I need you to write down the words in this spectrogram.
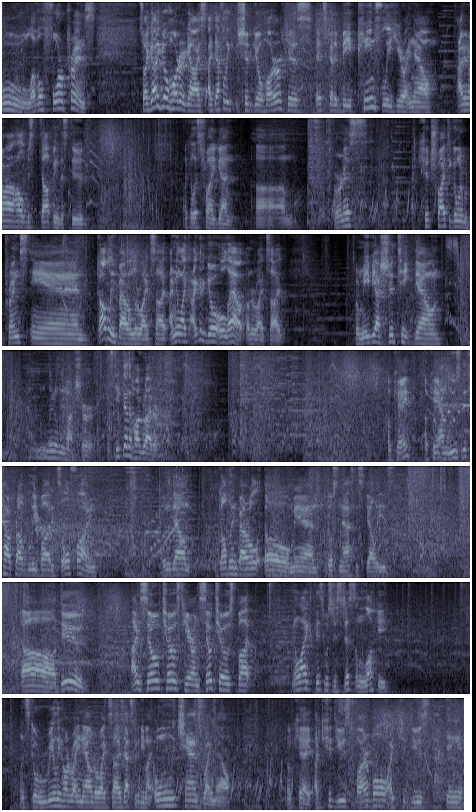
Ooh, level 4 Prince. So I gotta go harder, guys. I definitely should go harder because it's gonna be painfully here right now. I don't know how I'll be stopping this dude. Okay, let's try again. Um, Furnace. I could try to go in with Prince and Goblin Barrel on the right side. I mean, like, I gotta go all out on the right side. Or maybe I should take down... I'm literally not sure. Let's take down the Hog Rider. Okay, okay, I'm losing the tower probably, but it's all fine. Putting down Goblin Barrel. Oh, man. Those nasty skellies. Oh, dude. I'm so toast here. I'm so toast, but... Know, like, this was just, just unlucky. Let's go really hard right now on the right side. That's gonna be my only chance right now. Okay, I could use Fireball. I could use... God dang it.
